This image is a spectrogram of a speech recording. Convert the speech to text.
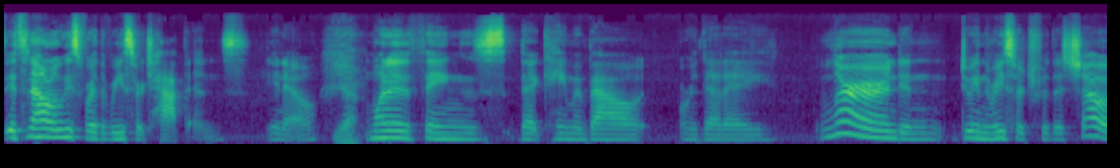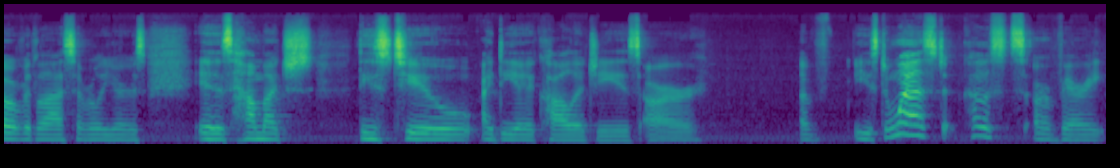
it's not always where the research happens, you know? Yeah. One of the things that came about or that I learned in doing the research for this show over the last several years is how much these two idea ecologies are of east and west coasts are very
